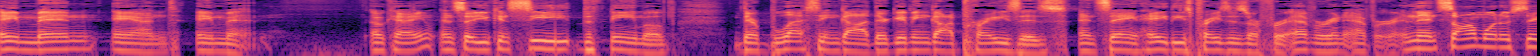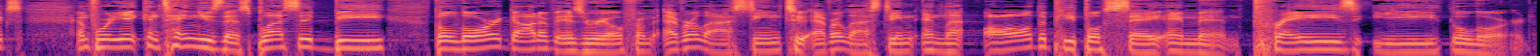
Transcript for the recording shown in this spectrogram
Amen and amen. Okay? And so you can see the theme of they're blessing God. They're giving God praises and saying, hey, these praises are forever and ever. And then Psalm 106 and 48 continues this Blessed be the Lord God of Israel from everlasting to everlasting, and let all the people say, Amen. Praise ye the Lord.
